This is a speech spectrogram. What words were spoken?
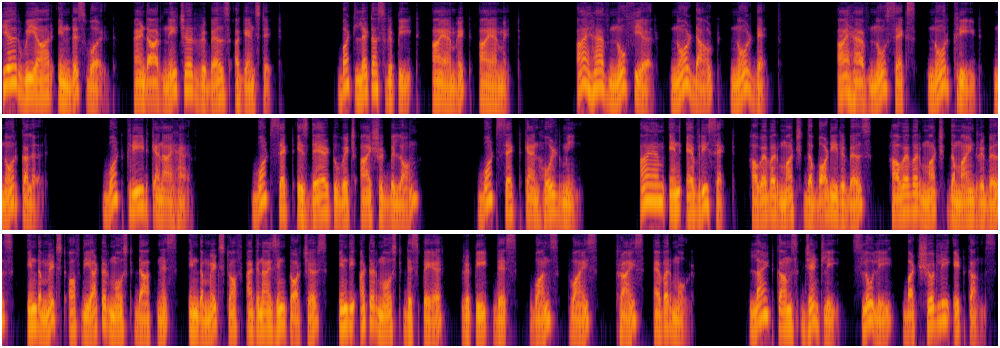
Here we are in this world, and our nature rebels against it. But let us repeat, I am it, I am it. I have no fear, nor doubt, nor death. I have no sex, nor creed, nor color. What creed can I have? What sect is there to which I should belong? What sect can hold me? I am in every sect, however much the body rebels, however much the mind rebels, in the midst of the uttermost darkness, in the midst of agonizing tortures, in the uttermost despair, repeat this, once, twice, thrice, evermore. Light comes gently, slowly, but surely it comes.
